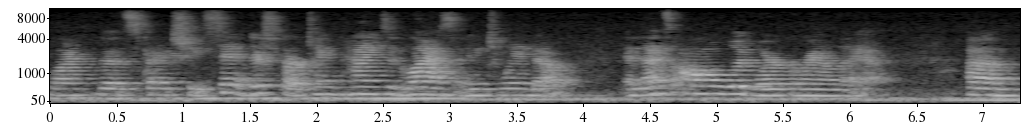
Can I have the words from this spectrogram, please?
like the spec sheet said, there's thirteen panes of glass in each window. And that's all woodwork around that. Um,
